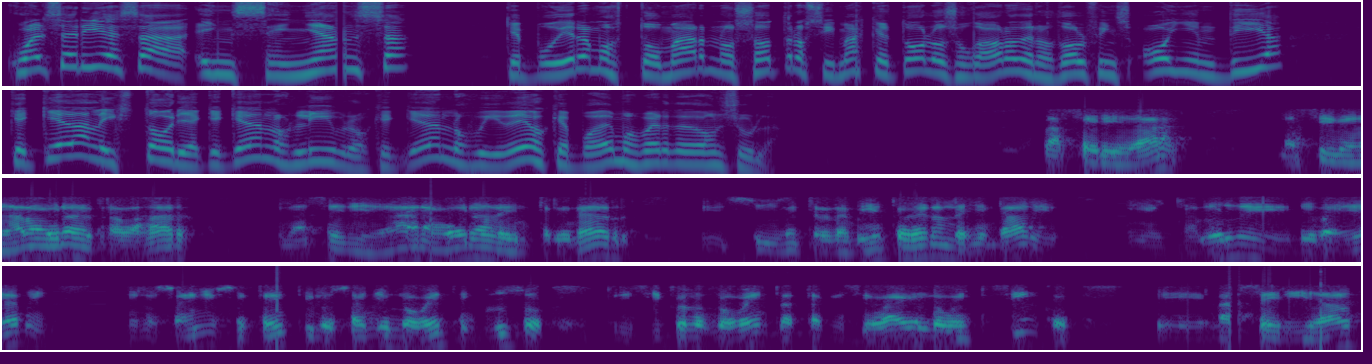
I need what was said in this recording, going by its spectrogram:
¿cuál sería esa enseñanza que pudiéramos tomar nosotros y más que todos los jugadores de los Dolphins hoy en día, que queda la historia, que quedan los libros, que quedan los videos que podemos ver de Don Shula? la seriedad, la seriedad a la hora de trabajar, la seriedad a la hora de entrenar. Eh, Sus entrenamientos eran legendarios en el calor de, de Miami de los años 70 y los años 90, incluso principios de los 90, hasta que se va en el 95. Eh, la seriedad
